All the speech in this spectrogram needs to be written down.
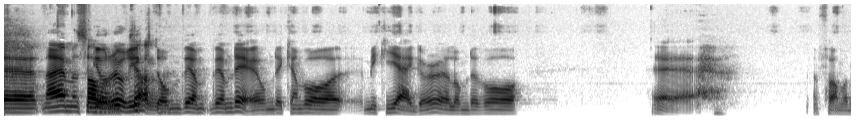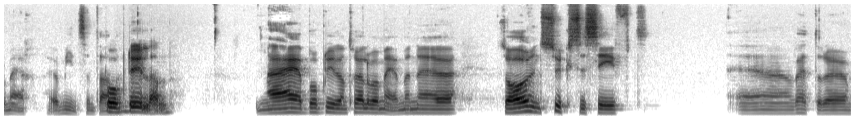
Eh, nej men så går det då rykte om vem, vem det är. Om det kan vara Mick Jagger eller om det var... Eh, vad fan var det mer? Jag minns inte. Bob Dylan. Nej, Bob Dylan tror jag det var med. Men eh, så har hon successivt, eh, vad heter det,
